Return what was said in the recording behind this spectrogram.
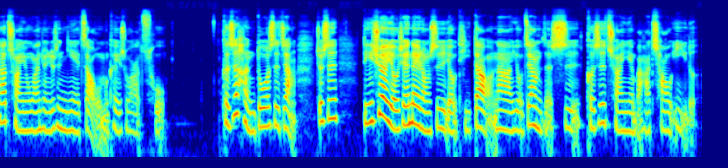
那传言完全就是捏造，我们可以说它错。可是很多是这样，就是的确有些内容是有提到，那有这样子的事，可是传言把它超译了。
